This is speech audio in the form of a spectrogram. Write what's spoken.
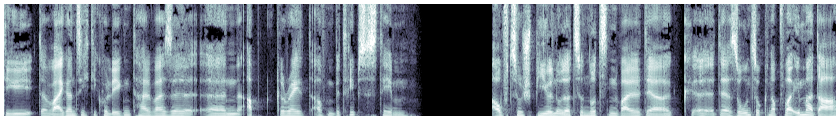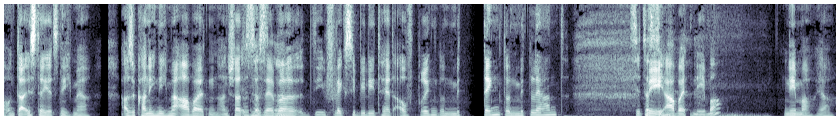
Die, da weigern sich die Kollegen teilweise äh, ein Upgrade auf dem Betriebssystem aufzuspielen oder zu nutzen, weil der, äh, der so und so Knopf war immer da und da ist er jetzt nicht mehr. Also kann ich nicht mehr arbeiten, anstatt dass man selber äh, die Flexibilität aufbringt und mitdenkt und mitlernt. Sind das nee. die Arbeitnehmer? Nehmer, ja.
